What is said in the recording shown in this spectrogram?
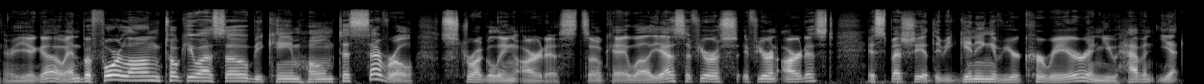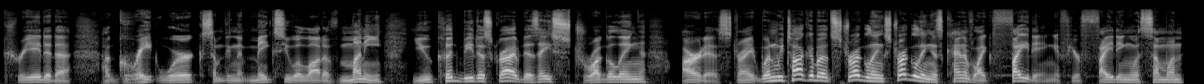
There you go. And before long, Tokiwaso became home to several struggling artists. Okay, well, yes, if you're a, if you're an artist, especially at the beginning of your career and you haven't yet created a, a great work, something that makes you a lot of money, you could be described as a struggling artist, right? When we talk about struggling, struggling is kind of like fighting. If you're fighting with someone,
